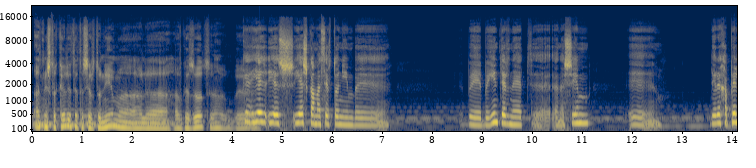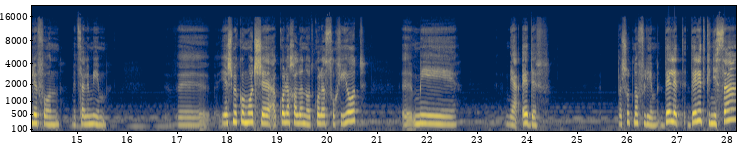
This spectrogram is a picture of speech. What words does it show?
את מסתכלת את הסרטונים על ההפגזות? כן, יש, יש, יש כמה סרטונים ב, ב, באינטרנט, אנשים אה, דרך הפלאפון מצלמים. ויש מקומות שכל החלונות, כל הזכוכיות אה, מהעדף פשוט נופלים. דלת, דלת כניסה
